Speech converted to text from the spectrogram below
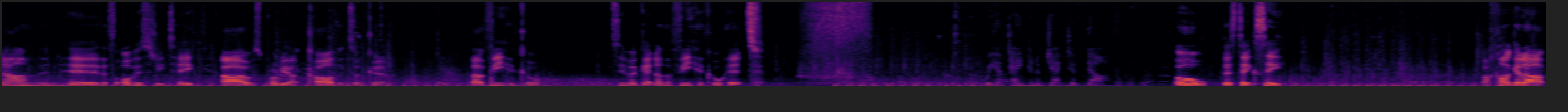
Now I'm in here. They've obviously taken... Ah, it was probably that car that took it. That vehicle. Let's see if I get another vehicle hit. We have taken objective Duff. Oh, let's take C. I can't get up.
